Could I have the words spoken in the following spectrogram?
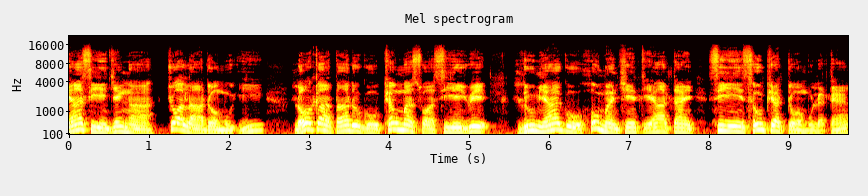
ရားစီရင်ခြင်းငှာကြွလာတော်မူ၏ လောကသားတို့ကို ဖြောင့်မတ်စွာ စီရင်၍လူများကို ဟုတ်မှန်ခြင်းတရားအတိုင်း စီရင်ဆုံးဖြတ်တော်မူလတံ့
